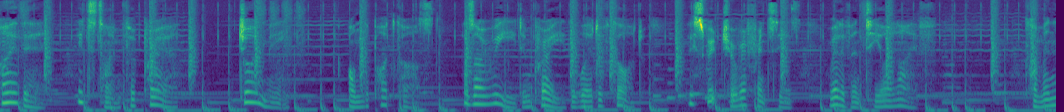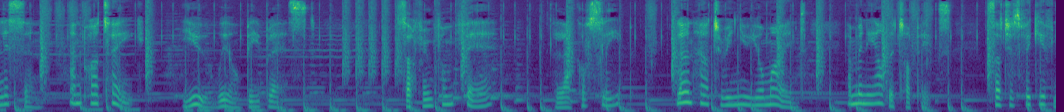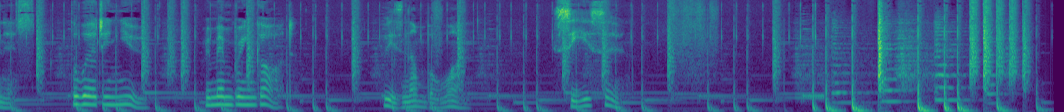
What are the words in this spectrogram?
Hi there, it's time for prayer. Join me on the podcast as I read and pray the Word of God with scripture references relevant to your life. Come and listen and partake. You will be blessed. Suffering from fear, lack of sleep, learn how to renew your mind, and many other topics such as forgiveness, the Word in you, remembering God, who is number one. See you soon.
